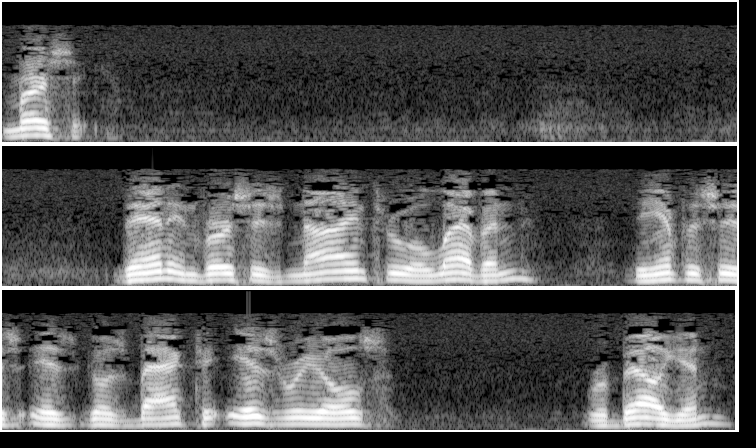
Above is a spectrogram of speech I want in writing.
mercy. Then in verses 9 through 11, the emphasis is, goes back to Israel's rebellion.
